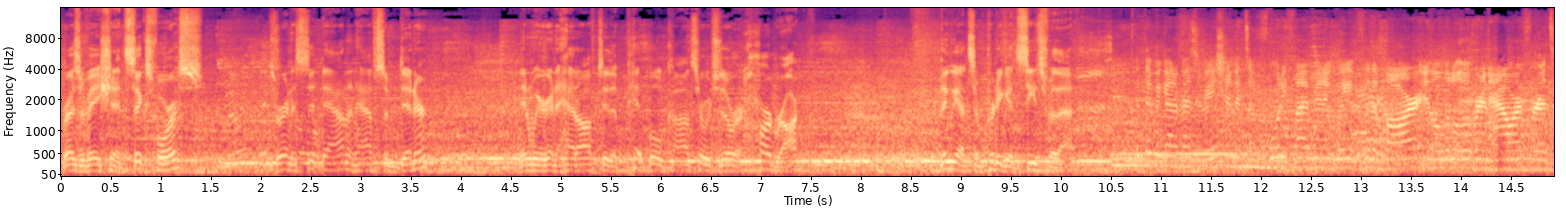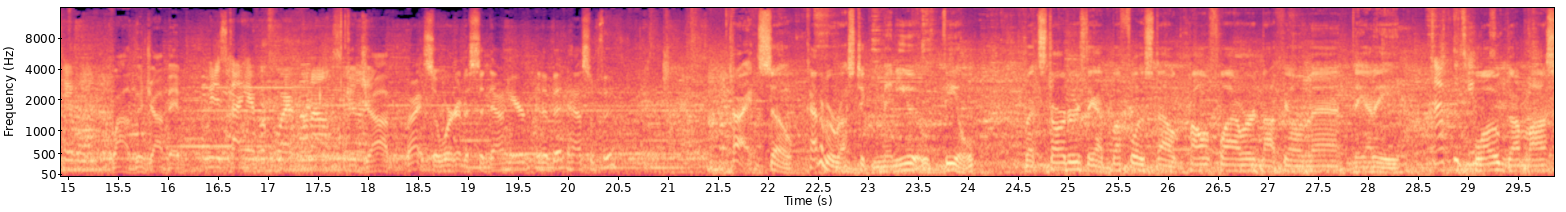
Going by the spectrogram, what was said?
reservation at six for us. So we're going to sit down and have some dinner. Then we're going to head off to the Pitbull concert, which is over at Hard Rock. I think we had some pretty good seats for that. But then we got a reservation. It's a 45 minute wait for the bar and a little over an hour for a table. Wow, good job, babe. We just got here before everyone else. Good really. job. All right, so we're gonna sit down here in a bit and have some food. All right, so kind of a rustic menu it would feel, but starters they got buffalo style cauliflower. Not feeling that. They got a ploughman's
